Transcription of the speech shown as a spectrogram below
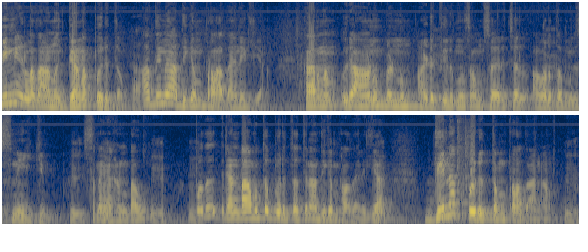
പിന്നെയുള്ളതാണ് ഗണപ്പൊരുത്തം അതിന് അധികം പ്രാധാന്യമില്ല കാരണം ഒരു ആണും പെണ്ണും അടുത്തിരുന്ന് സംസാരിച്ചാൽ അവർ തമ്മിൽ സ്നേഹിക്കും സ്നേഹം ഉണ്ടാവും അപ്പൊ അത് രണ്ടാമത്തെ പൊരുത്തത്തിന് അധികം പ്രാധാന്യമില്ല. ദിനപ്പൊരുത്തം പ്രാധാന്യമാണ്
